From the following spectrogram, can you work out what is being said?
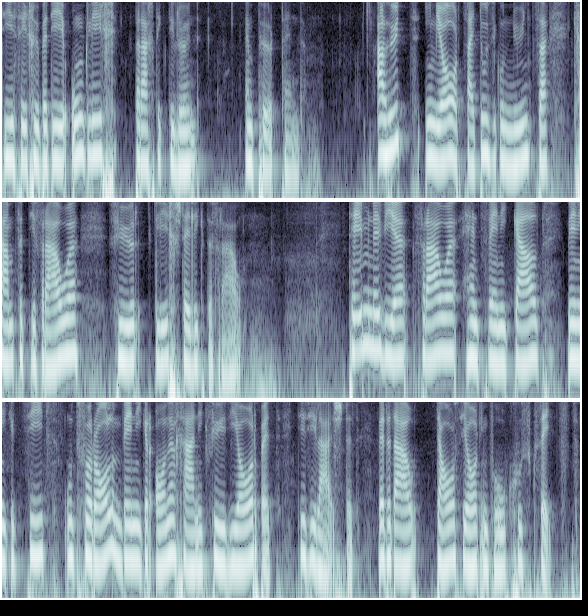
die sich über die ungleichberechtigte Löhne empört haben. Auch heute, im Jahr 2019, kämpfen die Frauen für die Gleichstellung der Frau. Themen wie Frauen haben zu wenig Geld, weniger Zeit und vor allem weniger Anerkennung für die Arbeit, die sie leisten, werden auch dieses Jahr im Fokus gesetzt.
